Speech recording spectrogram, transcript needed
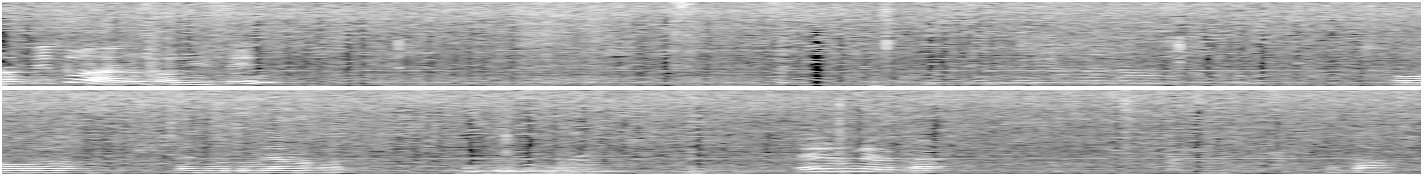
Sarap nito ah. Ano to, lang. O nagutom lang ako? Eh, meron pa. Ito.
